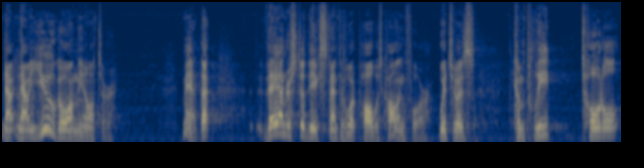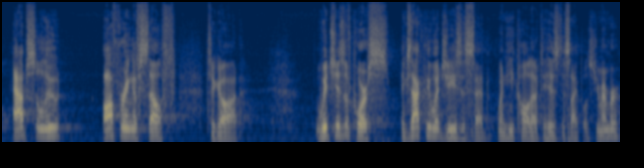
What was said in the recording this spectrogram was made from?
Now, now you go on the altar. Man, that they understood the extent of what Paul was calling for, which was complete, total, absolute offering of self to God. Which is, of course, exactly what Jesus said when he called out to his disciples. Do you remember?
